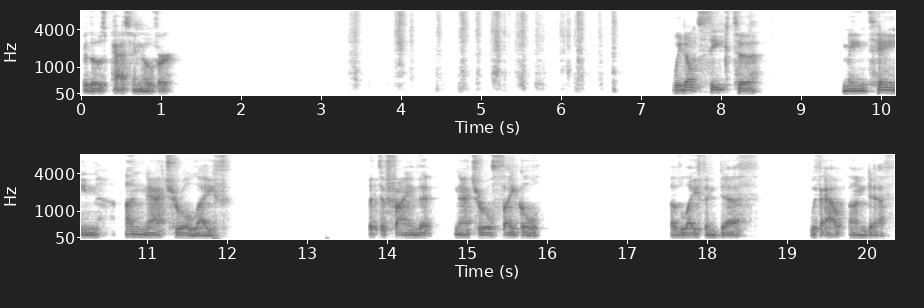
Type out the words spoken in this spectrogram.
for those passing over. We don't seek to maintain unnatural life but to find that natural cycle of life and death without undeath.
